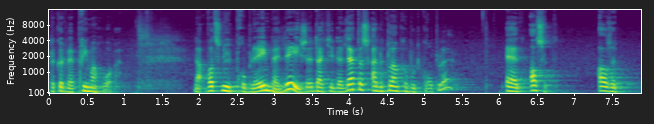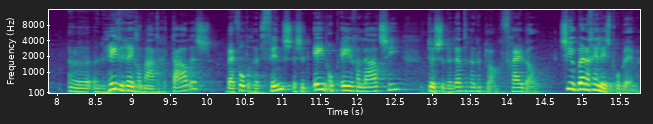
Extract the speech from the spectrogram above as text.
Dat kunnen wij prima horen. Nou, wat is nu het probleem bij lezen? Dat je de letters aan de klanken moet koppelen. En als het, als het eh, een hele regelmatige taal is, bijvoorbeeld het Fins, is het één op één relatie tussen de letter en de klank. Vrijwel. Zie je ook bijna geen leesproblemen.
